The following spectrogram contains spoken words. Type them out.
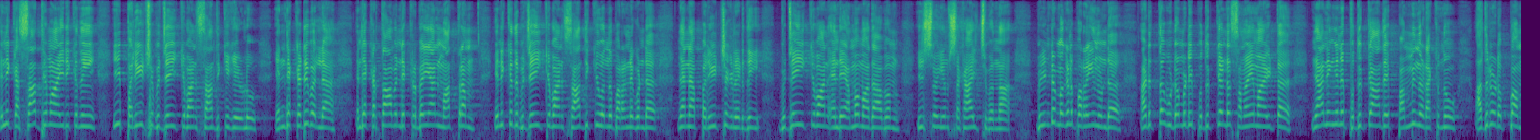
എനിക്ക് അസാധ്യമായിരിക്കുന്ന ഈ- പരീക്ഷ വിജയിക്കുവാൻ സാധിക്കുകയുള്ളൂ. എന്റെ കഴിവല്ല എന്റെ കർത്താവിന്റെ കൃപയാൽ മാത്രം എനിക്കത് വിജയിക്കുവാൻ സാധിക്കുമെന്ന് പറഞ്ഞുകൊണ്ട് ഞാൻ ആ പരീക്ഷകൾ എഴുതി വിജയിക്കുവാൻ എന്റെ അമ്മ മാതാവും ഈശോയും സഹായിച്ചുവെന്ന വീണ്ടും മകൾ പറയുന്നുണ്ട് അടുത്ത ഉടമ്പടി പുതുക്കേണ്ട സമയമായിട്ട് ഞാനിങ്ങനെ പുതുക്കാതെ പമ്മി നടക്കുന്നു. അതിനോടൊപ്പം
